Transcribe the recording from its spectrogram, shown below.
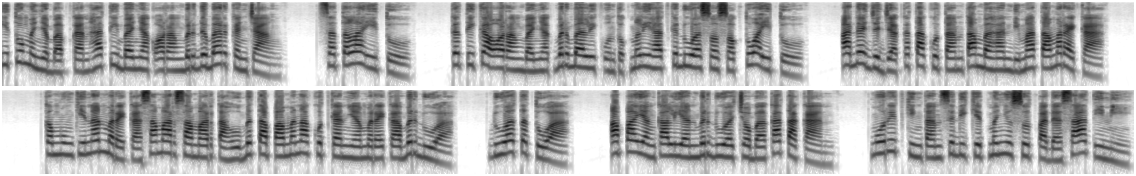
itu menyebabkan hati banyak orang berdebar kencang. Setelah itu, ketika orang banyak berbalik untuk melihat kedua sosok tua itu, ada jejak ketakutan tambahan di mata mereka. Kemungkinan mereka samar-samar tahu betapa menakutkannya mereka berdua. Dua tetua, apa yang kalian berdua coba katakan? Murid King Tan sedikit menyusut pada saat ini.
